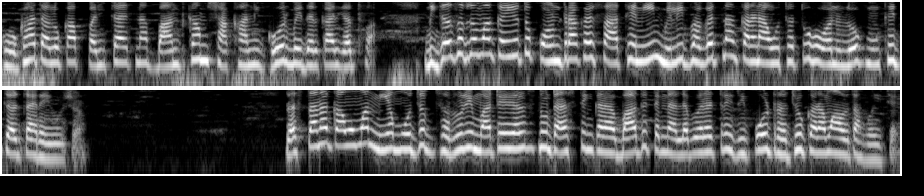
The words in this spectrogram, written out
ઘોઘા તાલુકા પંચાયતના બાંધકામ શાખાની ઘોર બેદરકારી અથવા બીજા શબ્દોમાં કહીએ તો કોન્ટ્રાક્ટર સાથેની મિલીભગતના કારણે આવું થતું હોવાનું લોકમુખે ચર્ચાઈ રહ્યું છે. રસ્તાના કામોમાં નિયમ મુજબ જરૂરી મટીરિયલ્સનું ટેસ્ટિંગ કર્યા બાદ તેમના લેબોરેટરી રિપોર્ટ રજૂ કરવામાં આવતા હોય છે.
